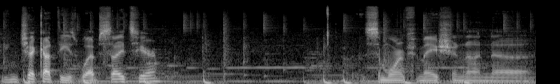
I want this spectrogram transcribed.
You can check out these websites here. Some more information on uh,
